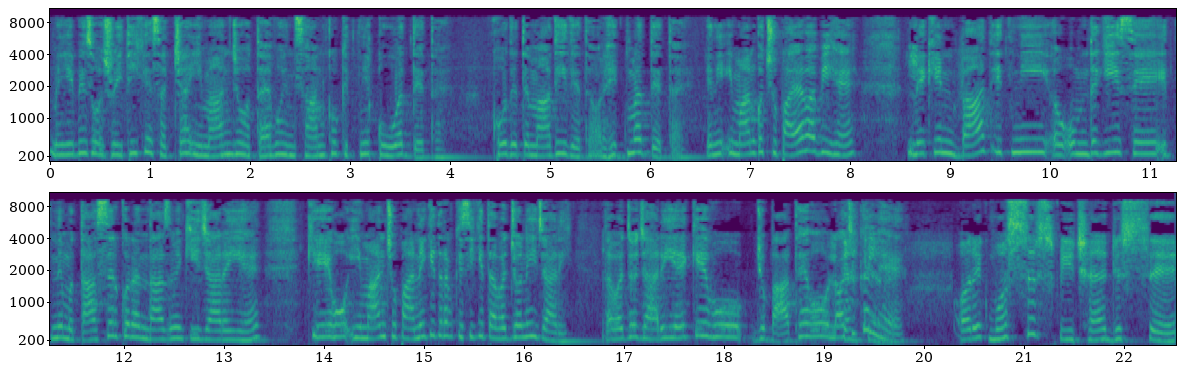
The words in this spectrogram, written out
میں یہ بھی سوچ رہی تھی کہ سچا ایمان جو ہوتا ہے وہ انسان کو کتنی قوت دیتا ہے۔ خود اعتمادی دیتا ہے اور حکمت دیتا ہے۔ یعنی ایمان کو چھپایا ہوا بھی ہے لیکن بات اتنی عمدگی سے اتنے متاثر کن انداز میں کی جا رہی ہے کہ وہ ایمان چھپانے کی طرف کسی کی توجہ نہیں جا رہی۔ توجہ جا رہی ہے کہ وہ جو بات ہے وہ لاجیکل ہے۔ اور ایک مؤثر اسپیچ ہے جس سے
